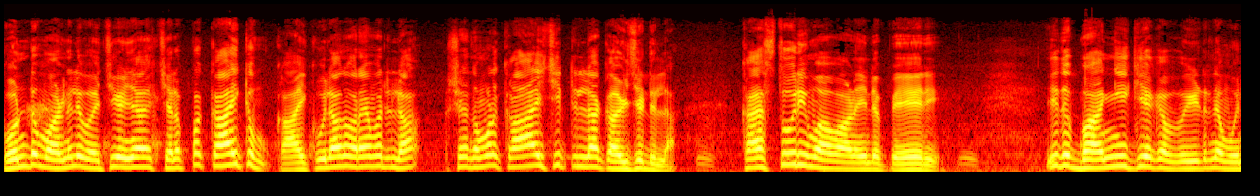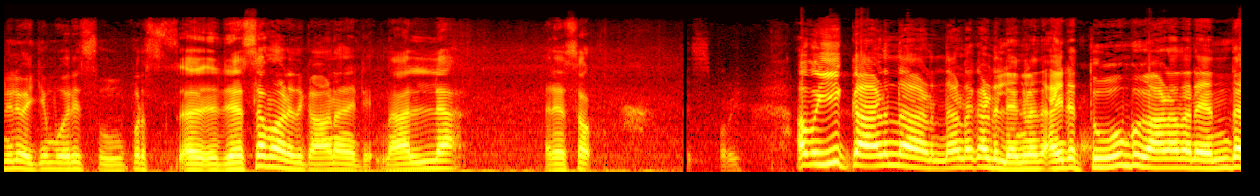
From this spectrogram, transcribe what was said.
കൊണ്ട് മണ്ണിൽ വെച്ച് കഴിഞ്ഞാൽ ചിലപ്പോൾ കായ്ക്കും. കായ്ക്കൂല എന്ന് പറയാൻ പറ്റില്ല. പക്ഷേ നമ്മൾ കായ്ച്ചിട്ടില്ല കഴിച്ചിട്ടില്ല. കസ്തൂരി മാവാണ് ഇതിന്റെ പേര്. ഇത് ഭംഗിക്കൊക്കെ വീടിന്റെ മുന്നിൽ വയ്ക്കുമ്പോൾ ഒരു സൂപ്പർ രസമാണ് ഇത് കാണാനായിട്ട്. നല്ല രസം. അപ്പോൾ ഈ കാണുന്നതാണ് എന്താണ് കണ്ടില്ലേ? നിങ്ങൾ അതിന്റെ തൂമ്പ് കാണാൻ തന്നെ എന്താ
